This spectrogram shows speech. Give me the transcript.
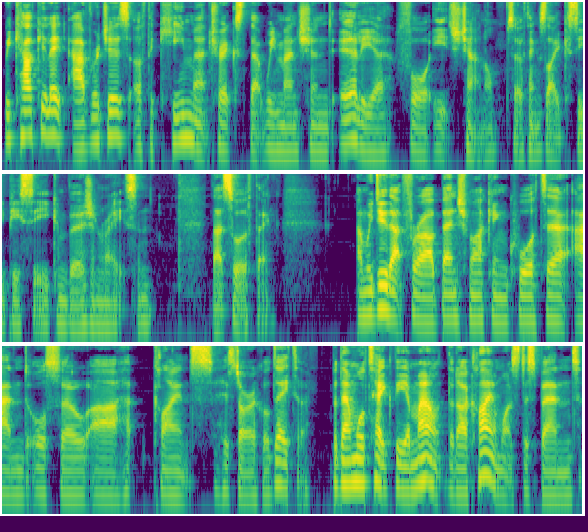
we calculate averages of the key metrics that we mentioned earlier for each channel. So things like CPC, conversion rates, and that sort of thing. And we do that for our benchmarking quarter and also our clients' historical data. But then we'll take the amount that our client wants to spend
